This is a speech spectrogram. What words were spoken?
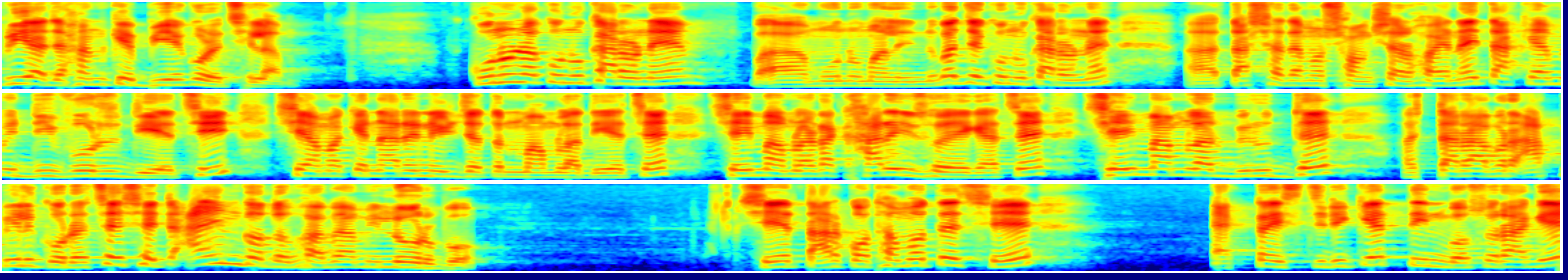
প্রিয়া জাহানকে বিয়ে করেছিলাম। কোনো না কোনো কারণে মনোমালিন্য বা যে কোনো কারণে তার সাথে আমার সংসার হয় নাই, তাকে আমি ডিভোর্স দিয়েছি, সে আমাকে নারী নির্যাতন মামলা দিয়েছে, সেই মামলাটা খারিজ হয়ে গেছে, সেই মামলার বিরুদ্ধে তারা আবার আপিল করেছে, সেটা আইনগতভাবে আমি লড়ব। সে তার কথা মতে, সে একটা স্ত্রীকে তিন বছর আগে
